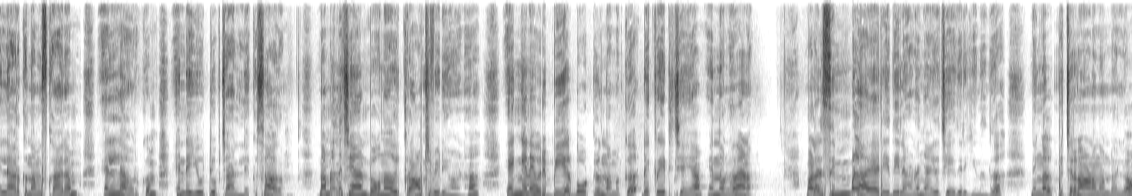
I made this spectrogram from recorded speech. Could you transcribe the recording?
എല്ലാവർക്കും നമസ്കാരം. എല്ലാവർക്കും എന്റെ യൂട്യൂബ് ചാനലിലേക്ക് സ്വാഗതം. നമ്മളിന്ന് ചെയ്യാൻ പോകുന്നത് ഒരു ക്രാഫ്റ്റ് വീഡിയോ ആണ്. എങ്ങനെ ഒരു ബിയർ ബോട്ടിൽ നമുക്ക് ഡെക്കറേറ്റ് ചെയ്യാം എന്നുള്ളതാണ്. വളരെ സിമ്പിളായ രീതിയിലാണ് ഞാൻ ഇത് ചെയ്തിരിക്കുന്നത്. നിങ്ങൾ പിക്ചർ കാണുന്നുണ്ടല്ലോ.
